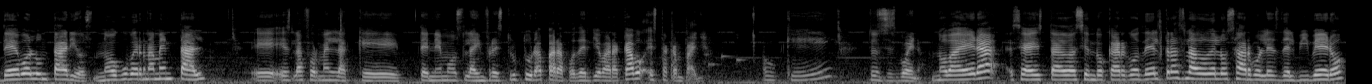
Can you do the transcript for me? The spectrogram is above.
de voluntarios no gubernamental, eh, es la forma en la que tenemos la infraestructura para poder llevar a cabo esta campaña. Ok. Entonces, bueno, Nova Era se ha estado haciendo cargo del traslado de los árboles del vivero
